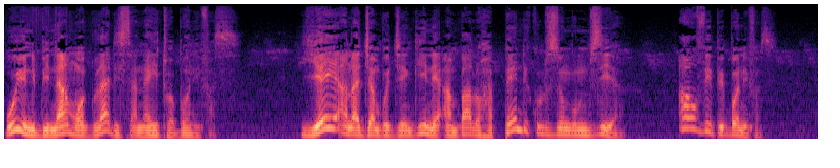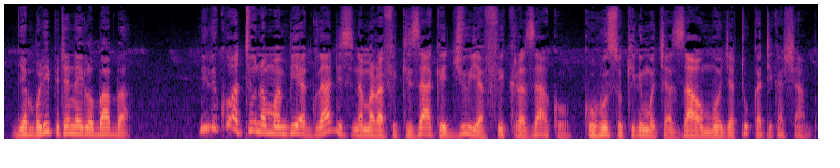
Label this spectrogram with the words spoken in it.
huyu ni binamu wa Gladys, anaitwa Boniface. Yeye ana jambo jengine ambalo hapendi kulizungumzia, au vipi Boniface? Jambo lipi tena hilo baba? Nilikuwa tu namwambia Gladys na marafiki zake juu ya fikra zako kuhusu kilimo cha zao moja tu katika shamba.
